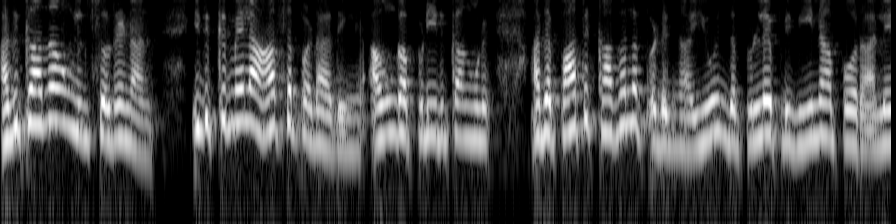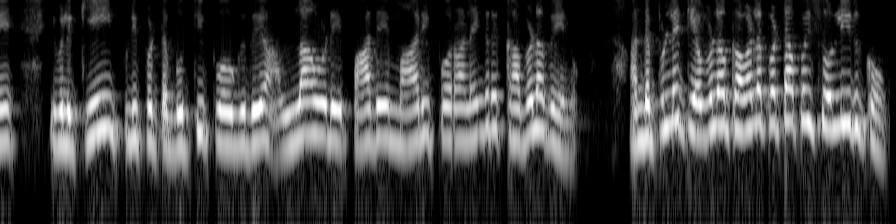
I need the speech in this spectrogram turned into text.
அதுக்காக தான் உங்களுக்கு சொல்றேன் நான். இதுக்கு மேல ஆசைப்படாதீங்க. அவங்க அப்படி இருக்காங்க அதை பார்த்து கவலைப்படுங்க. ஐயோ இந்த பிள்ளை இப்படி வீணா போறாளே. இவளுக்கு ஏன் இப்படிப்பட்ட புத்தி போகுது? அல்லாவுடைய பாதையை மாறி போறாளேங்கிற கவலை வேணும். அந்த பிள்ளைக்கு எவ்வளவு கவலைப்பட்டா போய் சொல்லியிருக்கோம்?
